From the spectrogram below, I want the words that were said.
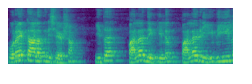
കുറെ കാലത്തിന് ശേഷം ഇത് പല ദിക്കിലും പല രീതിയിൽ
